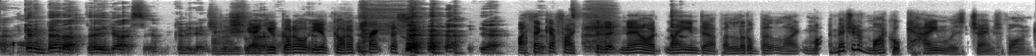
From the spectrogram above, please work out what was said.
Uh, getting better. There you go. See, I'm going to get into the Mm, Yeah, you've got now. to you've got to practice. yeah. I think if I did it now, it may end up a little bit like. Imagine if Michael Caine was James Bond.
